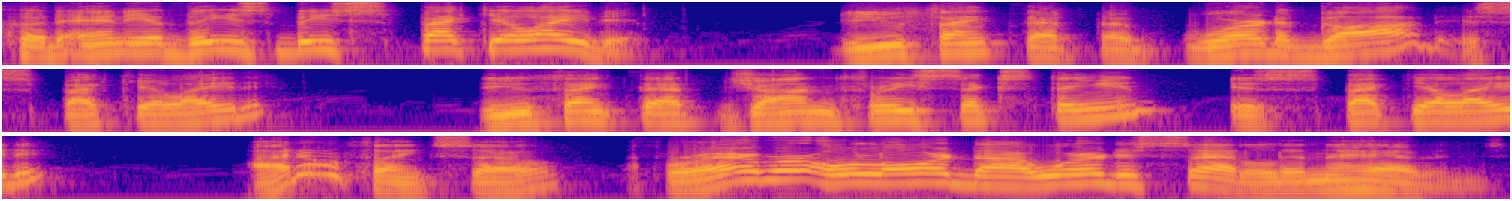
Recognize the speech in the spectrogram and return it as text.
could any of these be speculative? Do you think that the Word of God is speculative? Do you think that John 3:16 is speculative? I don't think so. Forever, O Lord, thy word is settled in the heavens.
